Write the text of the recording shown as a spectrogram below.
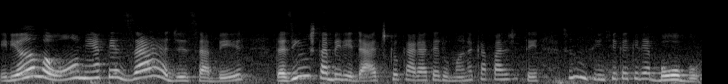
Ele ama o homem apesar de saber das instabilidades que o caráter humano é capaz de ter. Isso não significa que ele é bobo,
